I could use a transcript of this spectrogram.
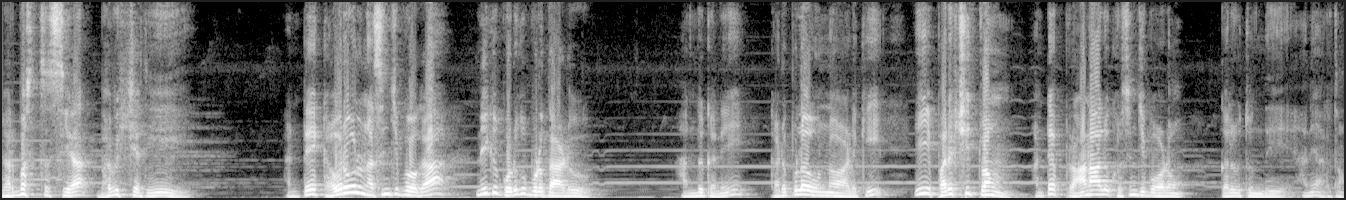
గర్భస్థస్య భవిష్యతి. అంటే కౌరవులు నశించిపోగా నీకు కొడుకు పుడతాడు. అందుకని కడుపులో ఉన్నవాడికి ఈ పరీక్షిత్వం అంటే ప్రాణాలు కృషించిపోవడం కలుగుతుంది అని అర్థం.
